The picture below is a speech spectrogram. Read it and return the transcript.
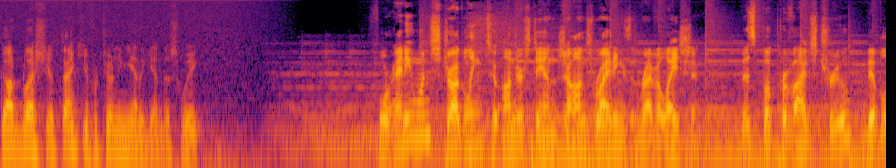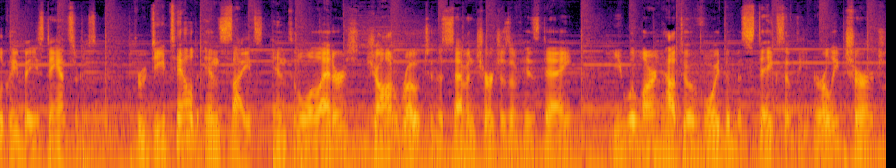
God bless you. Thank you for tuning in again this week. For anyone struggling to understand John's writings in Revelation, this book provides true, biblically based answers. Through detailed insights into the letters John wrote to the seven churches of his day, you will learn how to avoid the mistakes of the early church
